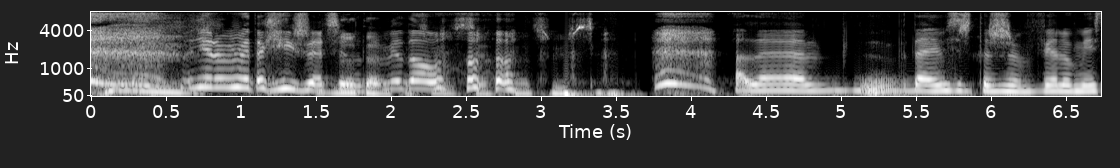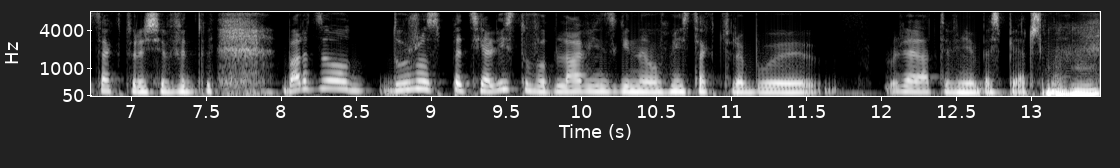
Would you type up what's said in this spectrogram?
No nie robimy takich rzeczy, no, to tak, wiadomo. Oczywiście, oczywiście. ale wydaje mi się że też, że w wielu miejscach, które się. Wyd... Bardzo dużo specjalistów od lawin zginęło w miejscach, które były relatywnie bezpieczne. Mhm.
